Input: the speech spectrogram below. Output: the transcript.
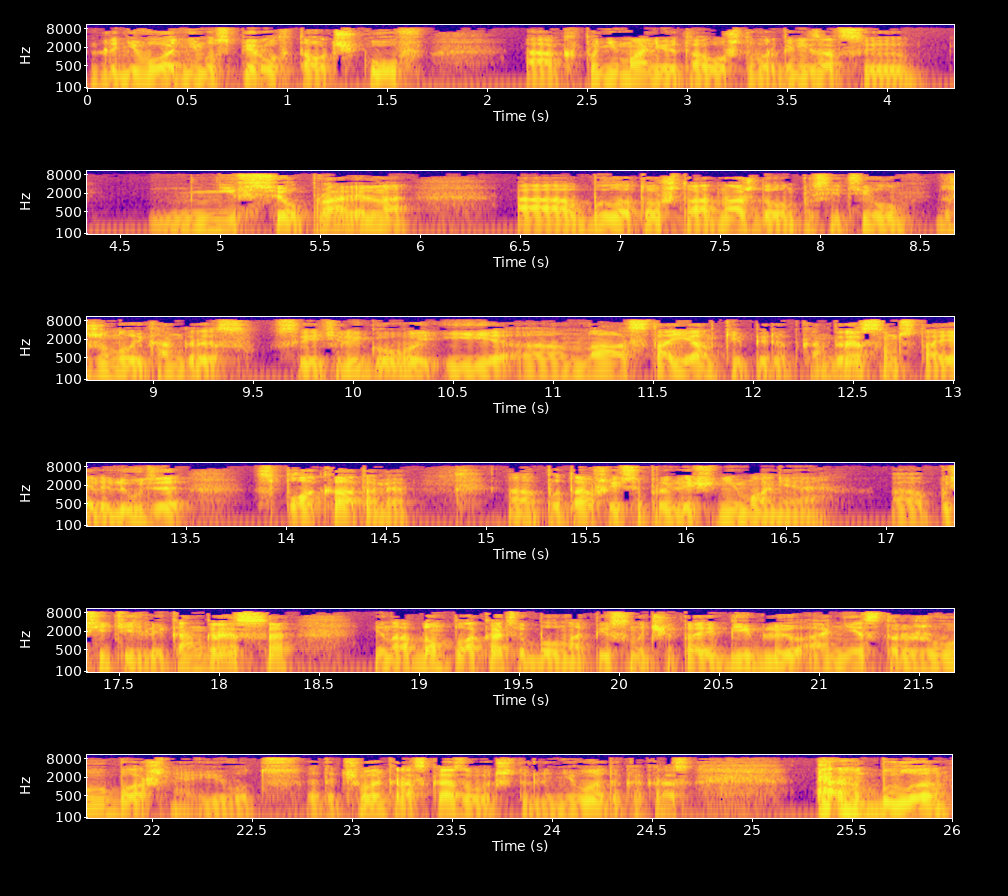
для него одним из первых толчков к пониманию того, что в организации не все правильно, было то, что однажды он посетил с женой конгресс Свете Леговой, и на стоянке перед конгрессом стояли люди с плакатами, пытавшиеся привлечь внимание посетителей Конгресса, и на одном плакате было написано «Читай Библию, а не сторожевую башню». И вот этот человек рассказывает, что для него это как раз было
